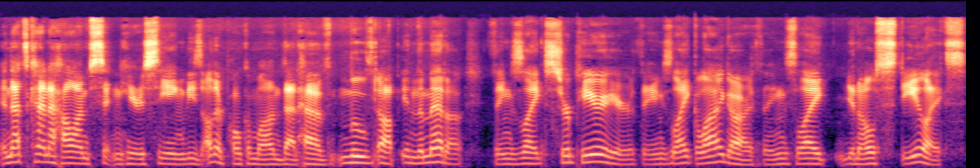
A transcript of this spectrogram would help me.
And that's kind of how I'm sitting here seeing these other Pokemon that have moved up in the meta. Things like Superior, things like Gligar, things like, you know, Steelix.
